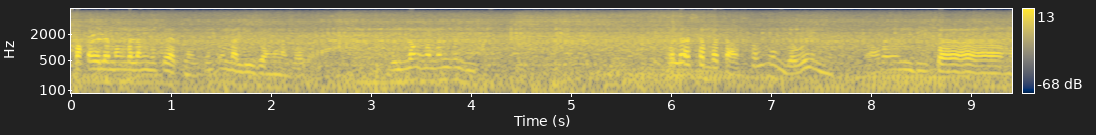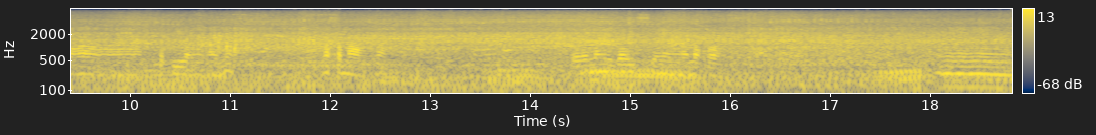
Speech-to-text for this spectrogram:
napakailaman ba lang ni Colonel yung mali ang nagawa yun lang naman yun. Wala sa batas. Huwag mong gawin. Para hindi ka mga sabihang ano. Masama ka. Kaya lang guys yung ano ko. Mm,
